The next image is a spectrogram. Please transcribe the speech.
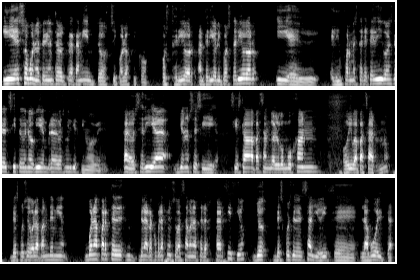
y eso, bueno, tenía un tra- tratamiento psicológico posterior, anterior y posterior, y el, el informe este que te digo es del 7 de noviembre de 2019. Claro, ese día yo no sé si, si estaba pasando algo en Wuhan o iba a pasar, ¿no? Después llegó la pandemia. Buena parte de, de la recuperación se basaba en hacer ejercicio. Yo, después del ensayo, hice la vuelta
